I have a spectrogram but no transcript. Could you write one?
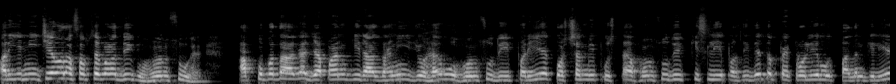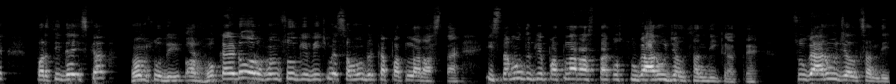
और ये नीचे वाला सबसे बड़ा द्वीप होन्सू है। आपको पता होगा, जापान की राजधानी जो है वो होन्सू द्वीप पर ही है। क्वेश्चन भी पूछता है, होन्सू द्वीप किस लिए प्रसिद्ध है? तो पेट्रोलियम उत्पादन के लिए प्रसिद्ध है इसका होन्सू द्वीप। और होकैडो और होन्सू के बीच में समुद्र का पतला रास्ता है। इस समुद्र के पतला रास्ता को सुगारू जल संधि कहते हैं। सुगारू जल संधि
